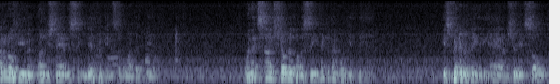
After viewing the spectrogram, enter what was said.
I don't know if you even understand the significance of what that did. When that son showed up on the scene, think about where he'd been. He'd spent everything that he had. I'm sure he'd sold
